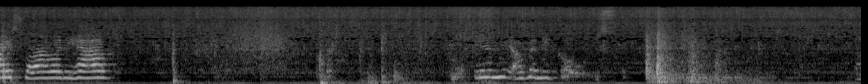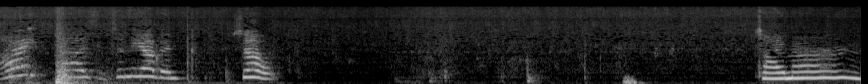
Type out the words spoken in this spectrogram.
rice that I already have. In the oven it goes. Alright, guys, it's in the oven. So, timer,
